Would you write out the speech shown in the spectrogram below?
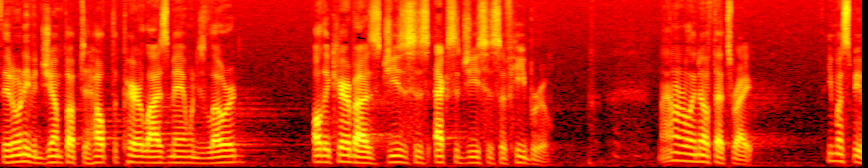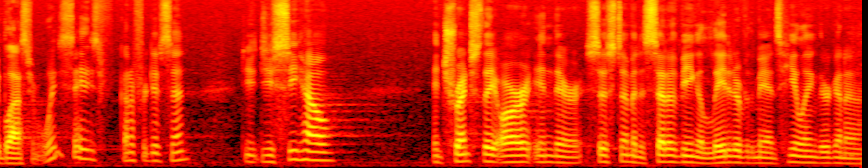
They don't even jump up to help the paralyzed man when he's lowered. All they care about is Jesus' exegesis of Hebrew. I don't really know if that's right. He must be a blasphemer. What do you say he's going to forgive sin? Do you, do you see how entrenched they are in their system? And instead of being elated over the man's healing, they're going to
